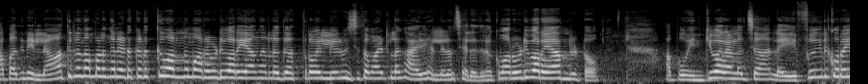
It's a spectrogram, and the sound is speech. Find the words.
അപ്പോൾ അതിനെല്ലാത്തിനും നമ്മളിങ്ങനെ ഇടക്കിടക്ക് വന്ന് മറുപടി പറയാമെന്നുള്ളത് അത്ര വലിയൊരു ഉചിതമായിട്ടുള്ള കാര്യമല്ലല്ലോ. ചിലതിനൊക്കെ മറുപടി പറയാറുണ്ട് കേട്ടോ. അപ്പോൾ എനിക്ക് പറയാനുള്ള വെച്ചാൽ ലൈഫിൽ കുറേ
